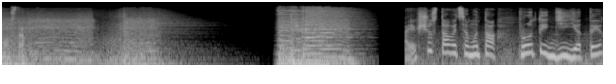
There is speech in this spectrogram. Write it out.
монстра. А якщо ставиться мета протидіяти.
